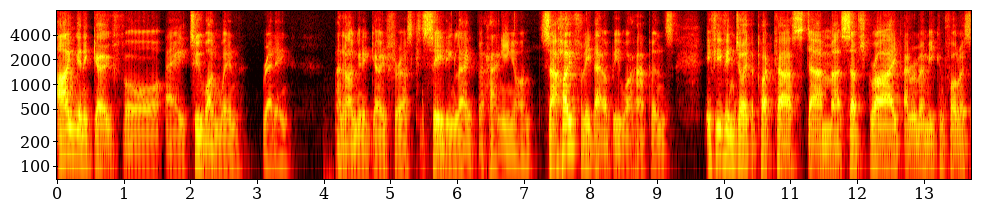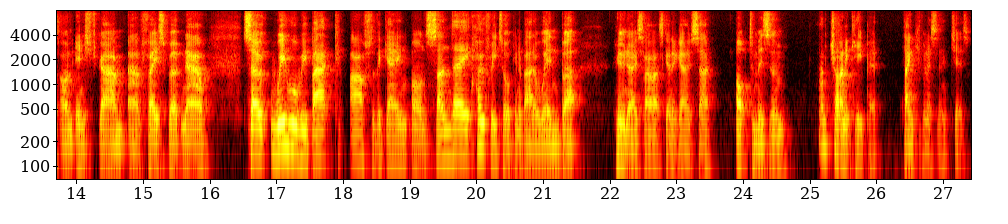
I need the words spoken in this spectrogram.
I'm going to go for a 2 1 win, Reading. And I'm going to go for us conceding late but hanging on. So hopefully that'll be what happens. If you've enjoyed the podcast, um, uh, subscribe. And remember, you can follow us on Instagram and Facebook now. So we will be back after the game on Sunday, hopefully talking about a win, but who knows how that's going to go. So optimism, I'm trying to keep it. Thank you for listening. Cheers.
